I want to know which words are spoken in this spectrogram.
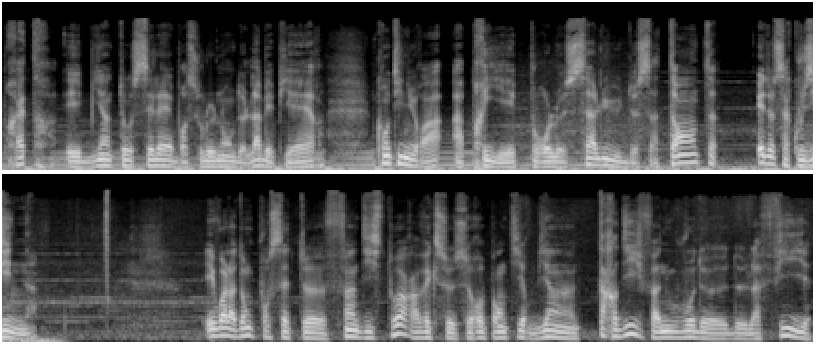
prêtre et bientôt célèbre sous le nom de l'abbé Pierre, continuera à prier pour le salut de sa tante et de sa cousine. Et voilà donc pour cette euh, fin d'histoire avec ce, repentir bien tardif à nouveau de, la fille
